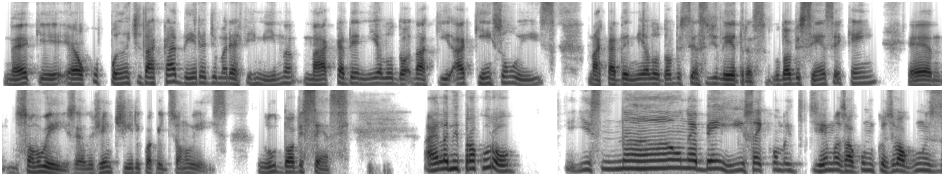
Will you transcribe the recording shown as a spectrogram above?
né, que é ocupante da cadeira de Maria Firmina na Academia Ludo, aqui, aqui em São Luís, na Academia Ludovicense de Letras. Ludovicense é quem é de São Luís, é o gentílico aqui de São Luís, Ludovicense. Aí ela me procurou e disse: não, não é bem isso. Aí, como tivemos algum, inclusive alguns,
